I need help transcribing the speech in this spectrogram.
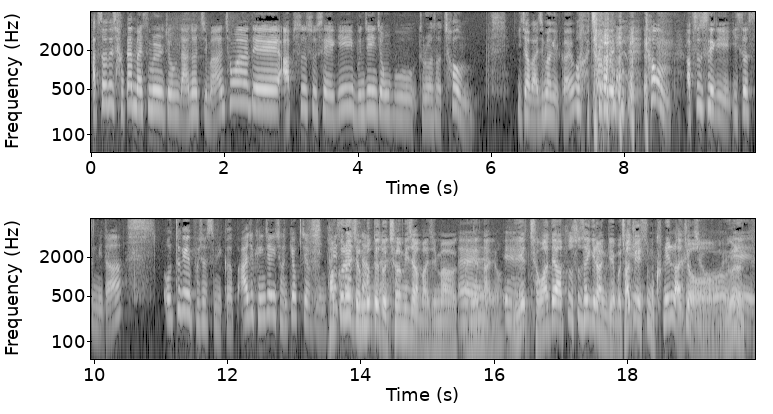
앞서도 잠깐 말씀을 좀 나눴지만 청와대 압수수색이 문재인 정부 들어서 처음 이자 마지막일까요? 어쨌든 처음 압수수색이 있었습니다. 어떻게 보셨습니까? 아주 굉장히 전격적인 박근혜 정부 때도 다음날. 처음이자 마지막 예, 아니었나요? 예. 이게 청와대 압수수색이라는 게 뭐 자주 예. 있으면 큰일 나죠. 그렇죠. 이거는 예.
